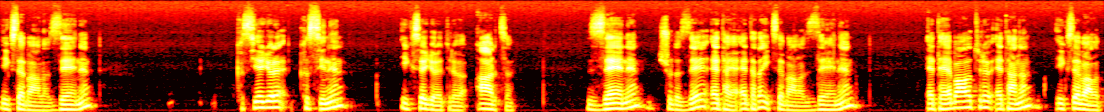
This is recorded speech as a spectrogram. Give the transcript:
x'e bağlı. z'nin kısıya göre kısinin x'e göre türevi artı z'nin şurada z eta'ya eta da x'e bağlı. z'nin eta'ya bağlı türevi eta'nın x'e bağlı.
